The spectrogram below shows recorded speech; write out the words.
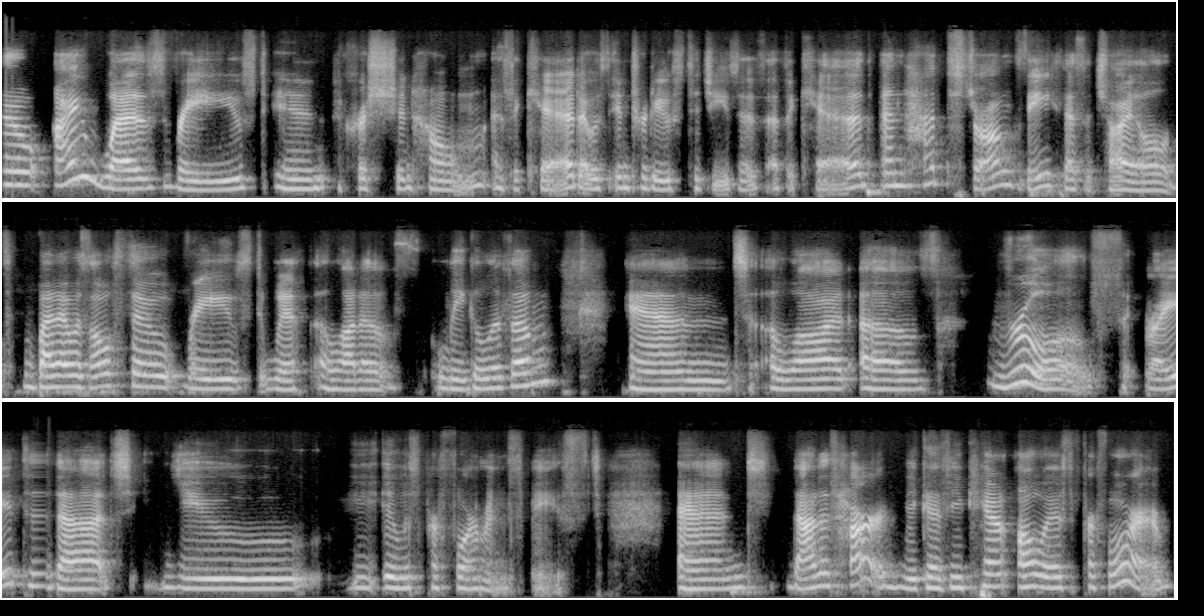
So I was raised in a Christian home as a kid. I was introduced to Jesus as a kid and had strong faith as a child, but I was also raised with a lot of legalism and a lot of rules, right? That you, it was performance based. And that is hard because you can't always perform.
